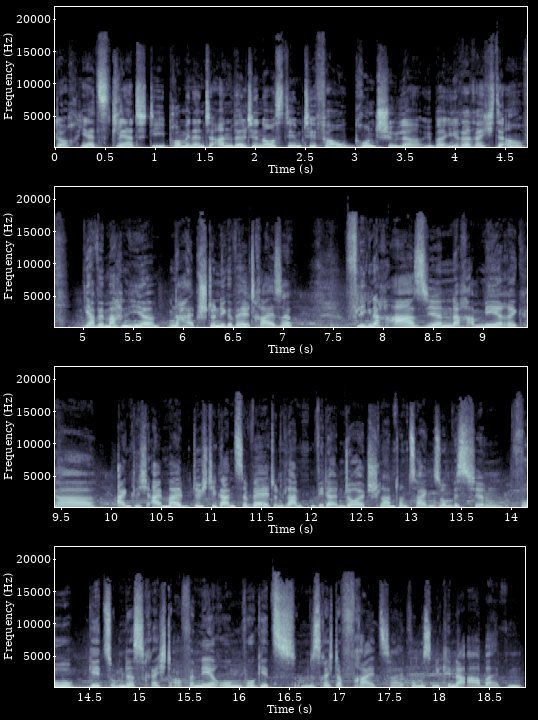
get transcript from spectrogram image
Doch jetzt klärt die prominente Anwältin aus dem TV Grundschüler über ihre Rechte auf. Ja, wir machen hier eine halbstündige Weltreise, fliegen nach Asien, nach Amerika, eigentlich einmal durch die ganze Welt und landen wieder in Deutschland und zeigen so ein bisschen, wo geht es um das Recht auf Ernährung, wo geht es um das Recht auf Freizeit, wo müssen die Kinder arbeiten.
